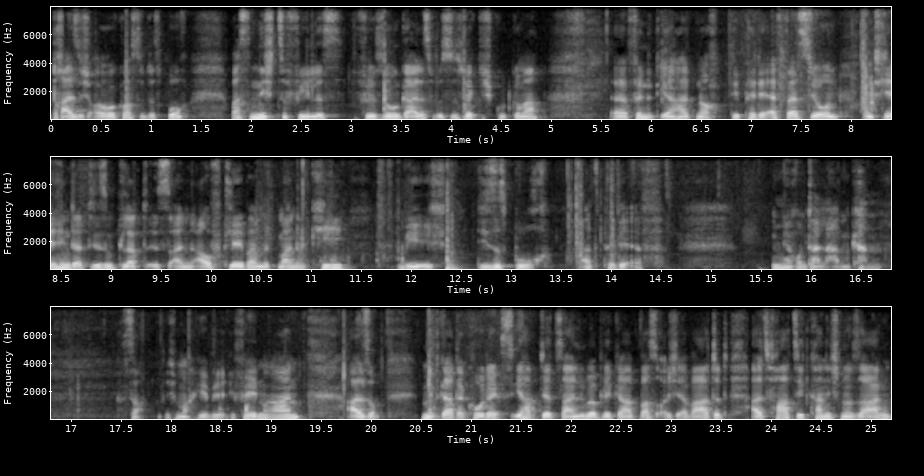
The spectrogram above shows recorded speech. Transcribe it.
30 Euro kostet das Buch, was nicht zu viel ist, für so ein geiles, es ist wirklich gut gemacht, äh, findet ihr halt noch die PDF-Version und hier hinter diesem Blatt ist ein Aufkleber mit meinem Key, wie ich dieses Buch als PDF mir runterladen kann. So, ich mache hier wieder die Fäden rein. Also, Midgarder Codex, ihr habt jetzt einen Überblick gehabt, was euch erwartet. Als Fazit kann ich nur sagen,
